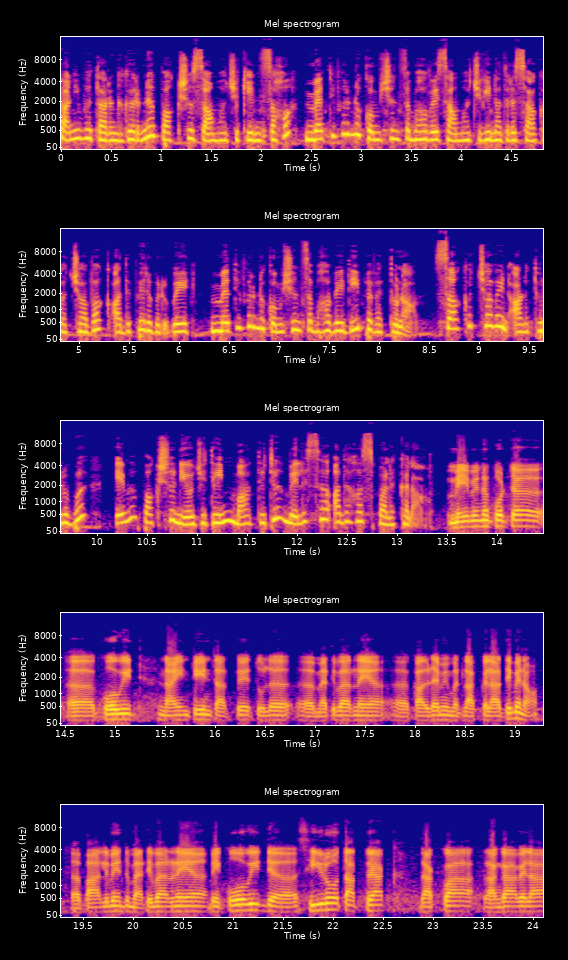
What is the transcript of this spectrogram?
තනිව තරඟ කරන පක්ෂ සාමාජිකින් සහ මැතිවරණ කොමිෂන් සභාවේ සාමාජිකින් අතර සාකච්ඡාවක් අද පෙරවරුවේ මැතිවරණ කොමිෂන් සභාවේදී පැවැත්වුණා. සාකච්ඡාවෙන් අනතුරුව එම පක්ෂ නියෝජිතයින් මාධ්‍යට මෙලෙස අදහස් පළ කළා. මේ වෙනකොට COVID-19 තත්ත්වය තුළ මැතිවරණය කල්දැමීමට ලක් වෙලා තිබෙනවා. පාර්ලිමේන්තු මැතිවරණය මේ COVID සීරෝ තත්ත්වයක් දක්වා ළඟා වෙලා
